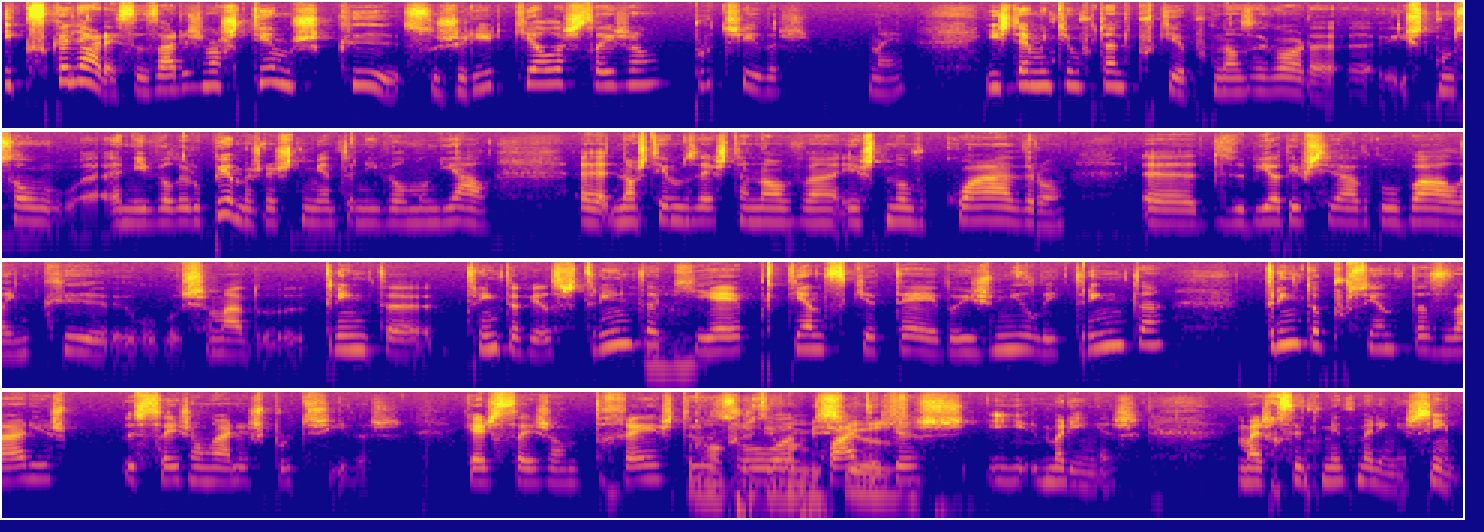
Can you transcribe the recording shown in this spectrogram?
E que se calhar essas áreas nós temos que sugerir que elas sejam protegidas. É? Isto é muito importante porquê? Porque nós agora, eh, isto começou a nível europeu, mas neste momento a nível mundial, eh, nós temos esta nova, este novo quadro eh, de biodiversidade global em que o chamado 30, 30 vezes 30, uhum. que é, pretende-se que até 2030 30% das áreas sejam áreas protegidas, quer sejam terrestres um ou aquáticas e marinhas. Mais recentemente marinhas. Sim,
